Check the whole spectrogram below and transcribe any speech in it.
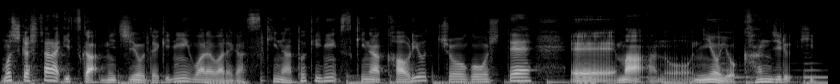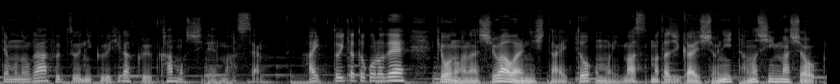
もしかしたらいつか日常的に我々が好きな時に好きな香りを調合して、えー、まあ、あの、匂いを感じる日ってものが普通に来る日が来るかもしれません。はい。といったところで今日の話は終わりにしたいと思います。また次回一緒に楽しみましょう。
